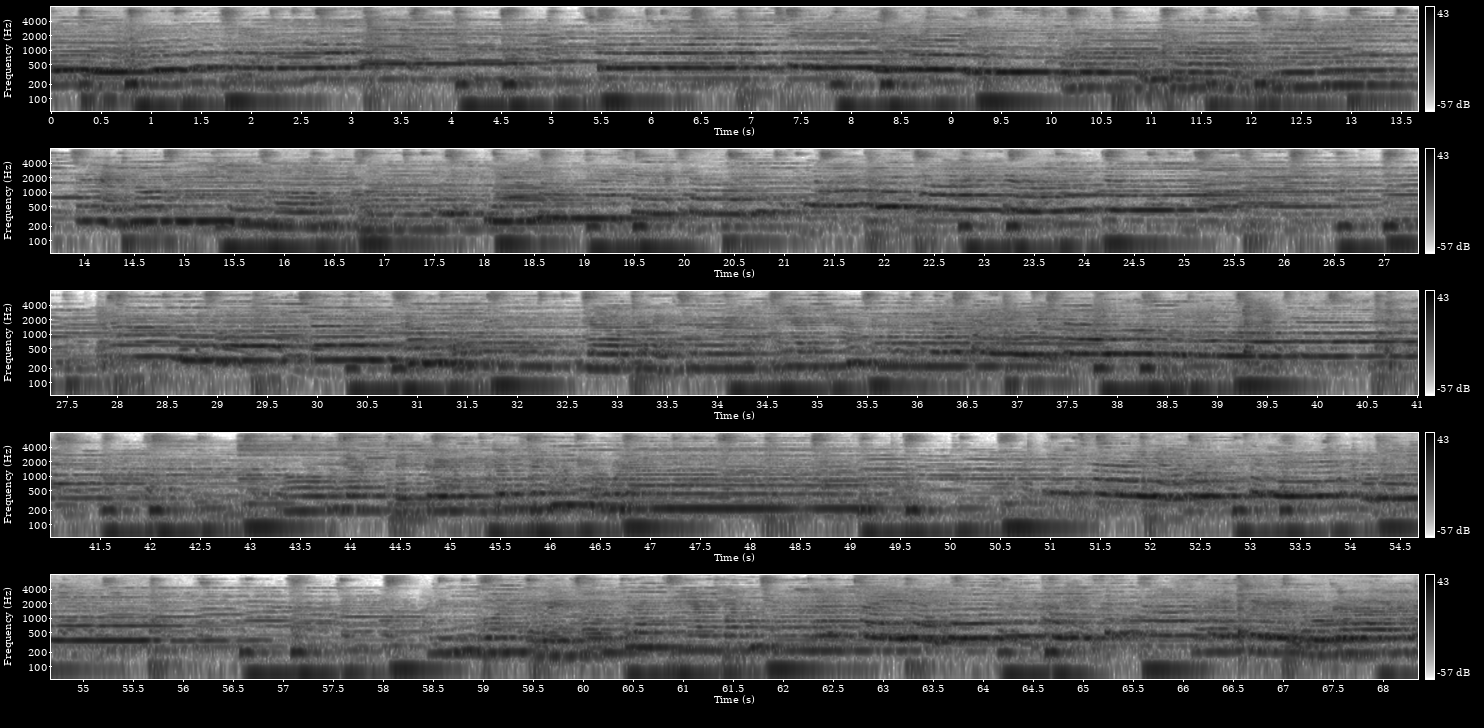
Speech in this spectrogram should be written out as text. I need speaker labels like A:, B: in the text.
A: you.
B: ช้ำเติมอยากไดเธอยังเห็เธอมองยังติดตรึงจนถึง
A: Spirit, O God.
